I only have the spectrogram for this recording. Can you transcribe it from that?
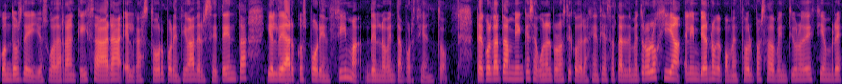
con dos de ellos, Guadarranque y Zahara, el Gastor por encima del 70% y el de Arcos por encima del 90%. Recordar también que según el pronóstico de la Agencia Estatal de Meteorología, el invierno que comenzó el pasado 21 de diciembre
